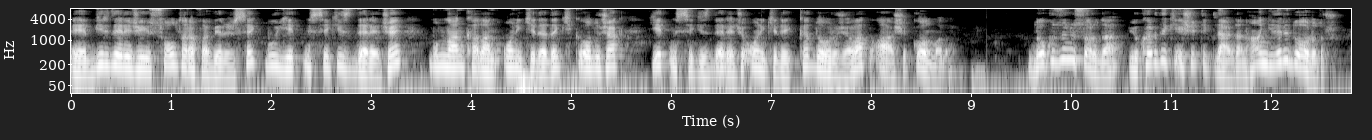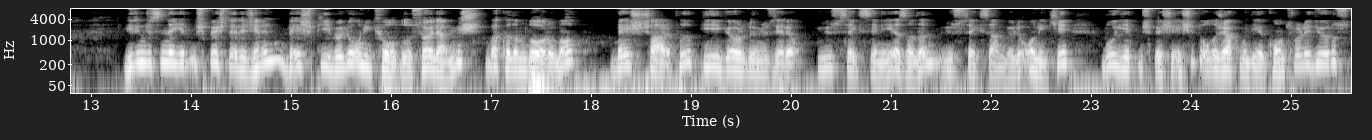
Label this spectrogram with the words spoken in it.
1 dereceyi sol tarafa verirsek bu 78 derece. Bundan kalan 12 de dakika olacak. 78 derece 12 dakika doğru cevap A şıkkı olmalı. 9. soruda yukarıdaki eşitliklerden hangileri doğrudur? Birincisinde 75 derecenin 5 pi bölü 12 olduğu söylenmiş. Bakalım doğru mu? 5 çarpı pi gördüğümüz yere 180'i yazalım. 180 bölü 12. Bu 75'e eşit olacak mı diye kontrol ediyoruz.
